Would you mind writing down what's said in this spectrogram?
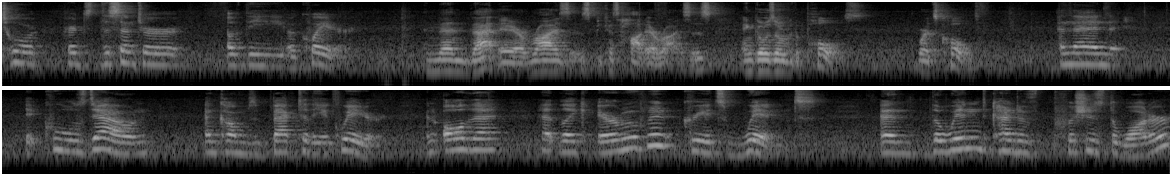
towards the center of the equator. And then that air rises because hot air rises and goes over the poles where it's cold. And then it cools down and comes back to the equator. And all that like air movement creates wind. And the wind kind of pushes the water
